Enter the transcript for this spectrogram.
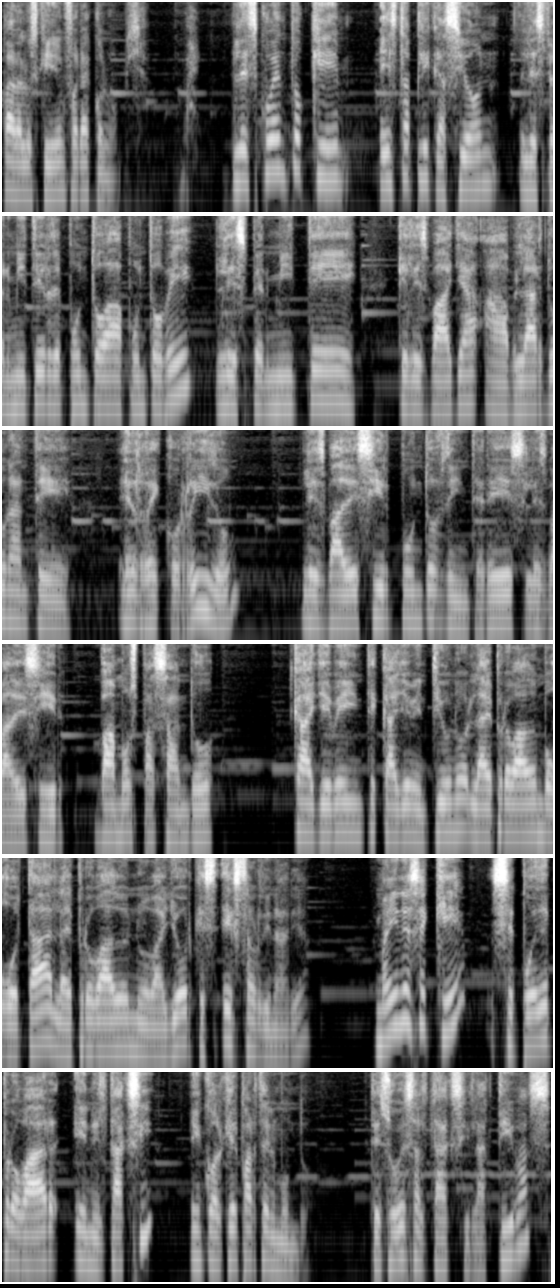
para los que viven fuera de Colombia. Les cuento que esta aplicación les permite ir de punto A a punto B, les permite que les vaya a hablar durante el recorrido, les va a decir puntos de interés, les va a decir vamos pasando calle 20, calle 21, la he probado en Bogotá, la he probado en Nueva York, es extraordinaria. Imagínense que se puede probar en el taxi en cualquier parte del mundo. Te subes al taxi, la activas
